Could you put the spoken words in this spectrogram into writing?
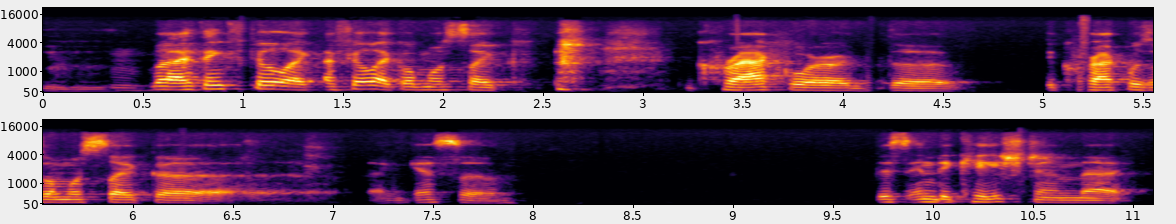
Mm-hmm. But I think feel like I feel like almost like crack or the, the crack was almost like a, I guess a this indication that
